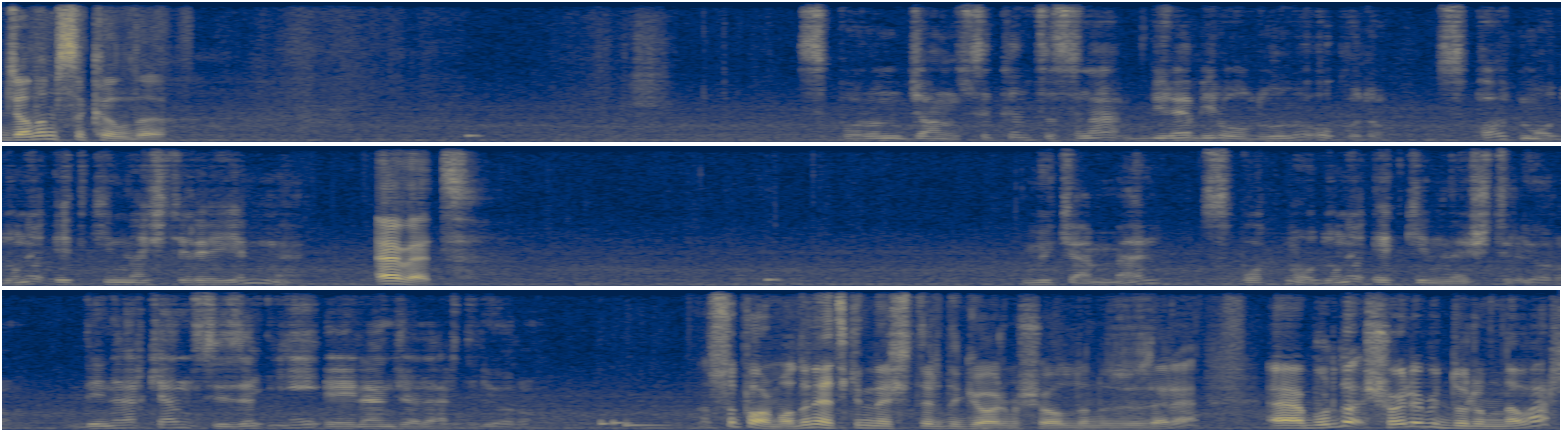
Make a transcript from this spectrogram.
Canım sıkıldı. Sporun can sıkıntısına birebir olduğunu okudum. Sport modunu etkinleştireyim mi? Evet. Mükemmel. Sport modunu etkinleştiriyorum. Denerken size iyi eğlenceler diliyorum. Spor modunu etkinleştirdi görmüş olduğunuz üzere. Ee, burada şöyle bir durum da var.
